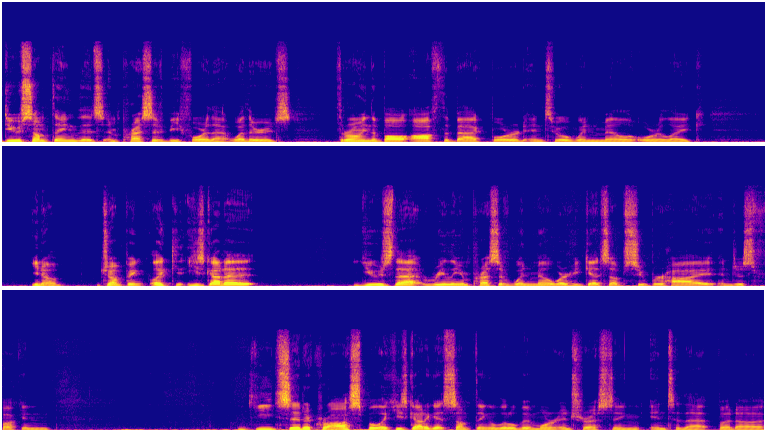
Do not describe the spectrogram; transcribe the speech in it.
do something that's impressive before that, whether it's throwing the ball off the backboard into a windmill or like you know jumping like he's got to use that really impressive windmill where he gets up super high and just fucking yeets it across, but like he's got to get something a little bit more interesting into that. But uh,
